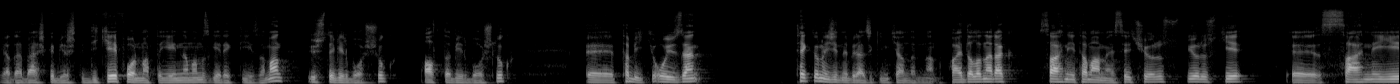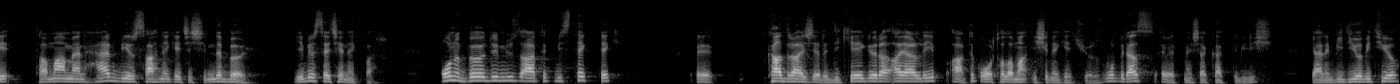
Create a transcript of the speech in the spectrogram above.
Ya da başka bir işte dikey formatta yayınlamamız gerektiği zaman üstte bir boşluk, altta bir boşluk. Ee, tabii ki o yüzden teknolojinin de birazcık imkanlarından faydalanarak sahneyi tamamen seçiyoruz. Diyoruz ki e, sahneyi tamamen her bir sahne geçişinde böl diye bir seçenek var. Onu böldüğümüzde artık biz tek tek e, kadrajları dikeye göre ayarlayıp artık ortalama işine geçiyoruz. Bu biraz evet meşakkatli bir iş. Yani video bitiyor.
